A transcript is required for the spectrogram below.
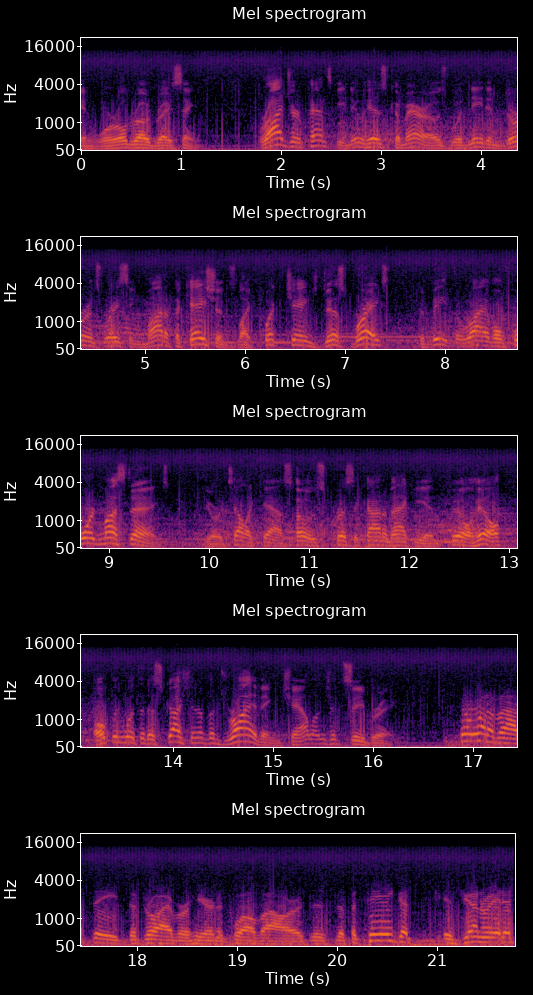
in world road racing. Roger Penske knew his Camaros would need endurance racing modifications like quick change disc brakes to beat the rival Ford Mustangs. Your telecast hosts Chris Economaki and Phil Hill open with a discussion of the driving challenge at Sebring. So what about the, the driver here in the 12 hours? Is the fatigue that is generated,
